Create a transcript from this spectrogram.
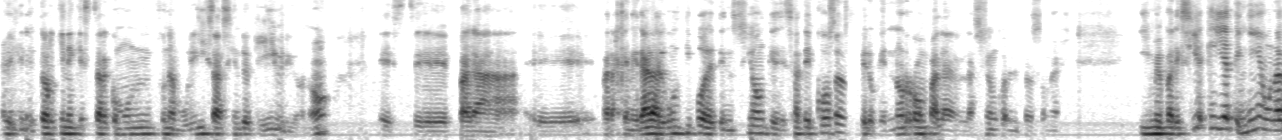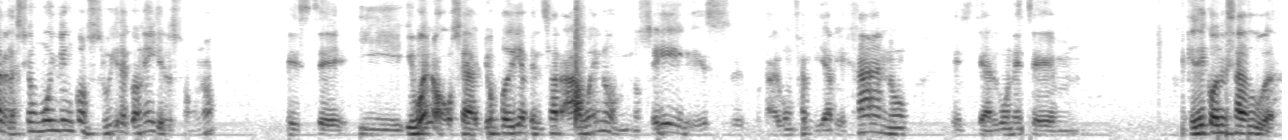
el director tiene que estar como un funambulista haciendo equilibrio, ¿no? Este, para, eh, para generar algún tipo de tensión que desate cosas, pero que no rompa la relación con el personaje. Y me parecía que ella tenía una relación muy bien construida con Egerson, ¿no? Este, y, bueno, o sea, yo podía pensar, ah, bueno, no sé, es algún familiar lejano, este, algún, este, me quedé con esa duda,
